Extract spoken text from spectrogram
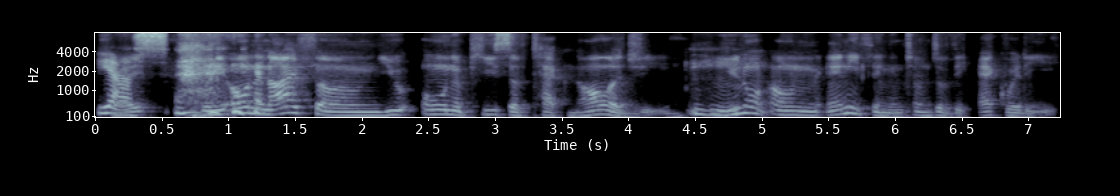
Yes. Right? when you own an iPhone, you own a piece of technology. Mm-hmm. You don't own anything in terms of the equity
